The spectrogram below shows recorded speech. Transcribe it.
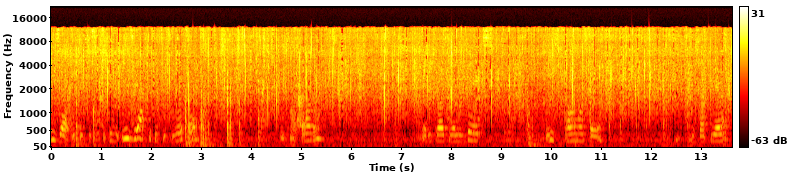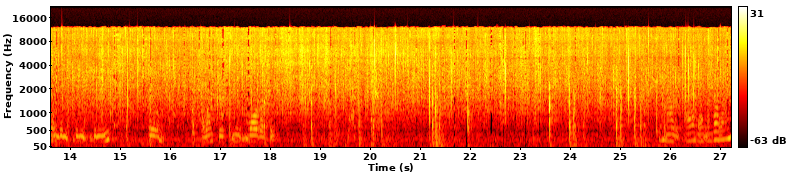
Easier if it is it will easier if it is hot water because when it bakes it's almost uh, disappears from the, the, the meat. So I want to see more of it so now we add another one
